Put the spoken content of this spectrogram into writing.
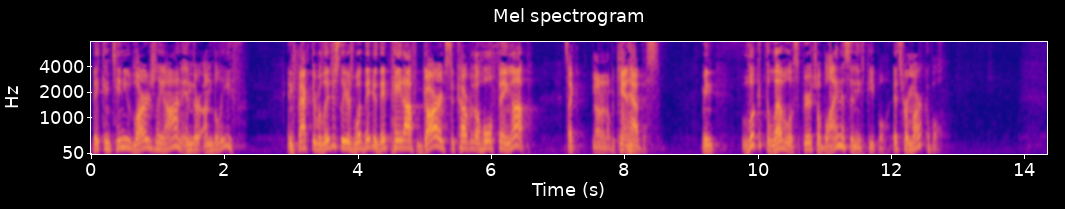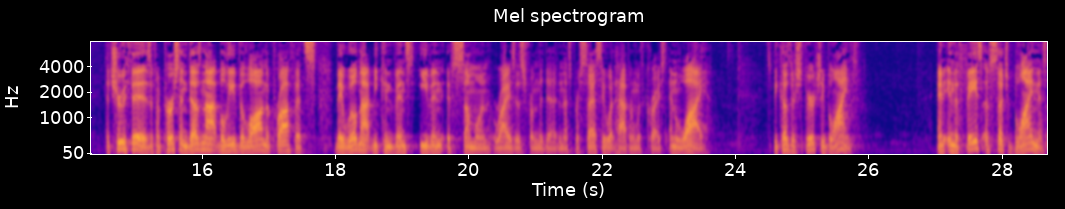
They continued largely on in their unbelief. In fact, the religious leaders, what they do, they paid off guards to cover the whole thing up. It's like, no, no, no, we can't have this. I mean, look at the level of spiritual blindness in these people. It's remarkable. The truth is, if a person does not believe the law and the prophets, they will not be convinced even if someone rises from the dead. And that's precisely what happened with Christ. And why? It's because they're spiritually blind. And in the face of such blindness,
